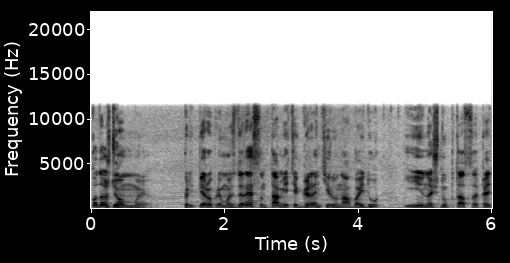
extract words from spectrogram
Подождем мы при, первый прямой с ДРС, там я тебя гарантированно обойду и начну пытаться опять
